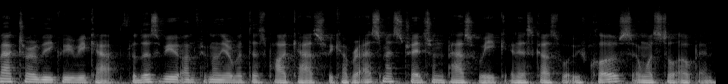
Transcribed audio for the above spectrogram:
back to our weekly recap. For those of you unfamiliar with this podcast, we cover SMS trades from the past week and discuss what we've closed and what's still open.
